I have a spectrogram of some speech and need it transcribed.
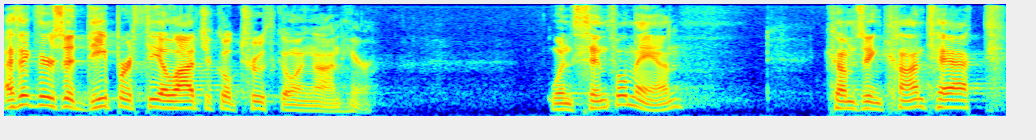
I think there's a deeper theological truth going on here. When sinful man comes in contact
